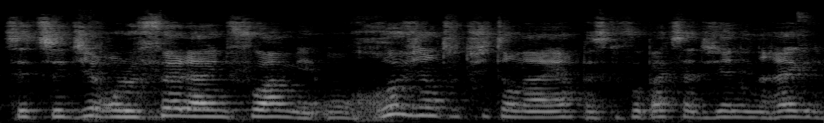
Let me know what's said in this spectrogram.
c'est de se dire on le fait là une fois, mais on revient tout de suite en arrière parce qu'il faut pas que ça devienne une règle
